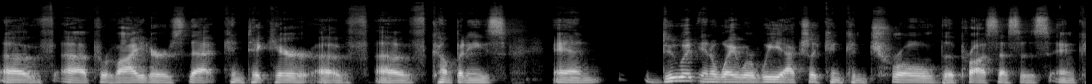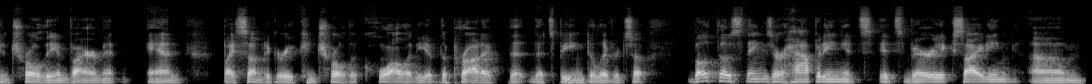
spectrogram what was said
of uh, providers that can take care of of companies and do it in a way where we actually can control the processes and control the environment and by some degree control the quality of the product that, that's being delivered so both those things are happening it's it's very exciting um,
